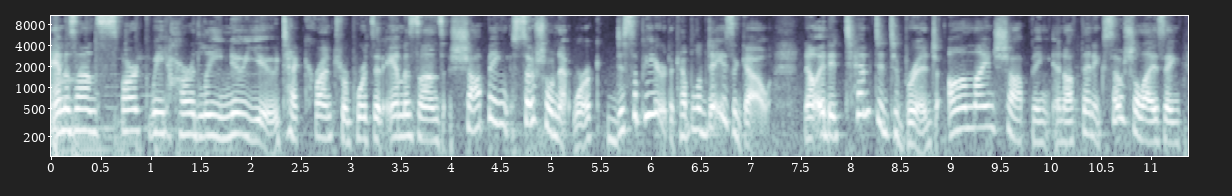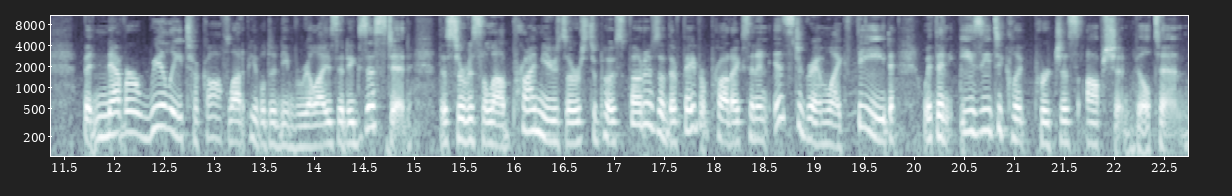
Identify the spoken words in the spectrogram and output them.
Amazon Spark, we hardly knew you. TechCrunch reports that Amazon's shopping social network disappeared a couple of days ago. Now, it attempted to bridge online shopping and authentic socializing, but never really took off. A lot of people didn't even realize it existed. The service allowed Prime users to post photos of their favorite products in an Instagram like feed with an easy to click purchase option built in.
